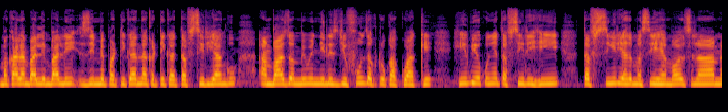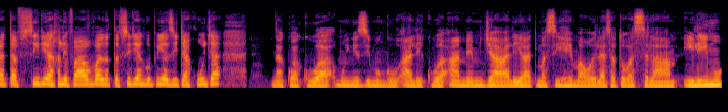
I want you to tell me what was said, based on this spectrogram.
makala mbalimbali zimepatikana katika tafsiri yangu ambazo mimi nilizijifunza kutoka kwake. Hivyo kwenye tafsiri hii tafsiri ya masihi masalam na tafsiri ya khalifa awal na tafsiri yangu pia zitakuja na kwa kuwa mwenyezi mungu alikuwa amemjaalia masihi maudlasatu wassalam elimu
